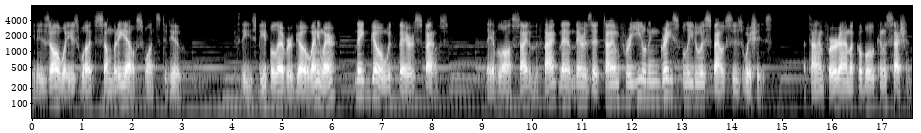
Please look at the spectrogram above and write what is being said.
It is always what somebody else wants to do. If these people ever go anywhere, they go with their spouse. They have lost sight of the fact that there is a time for yielding gracefully to a spouse's wishes a time for amicable concessions.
